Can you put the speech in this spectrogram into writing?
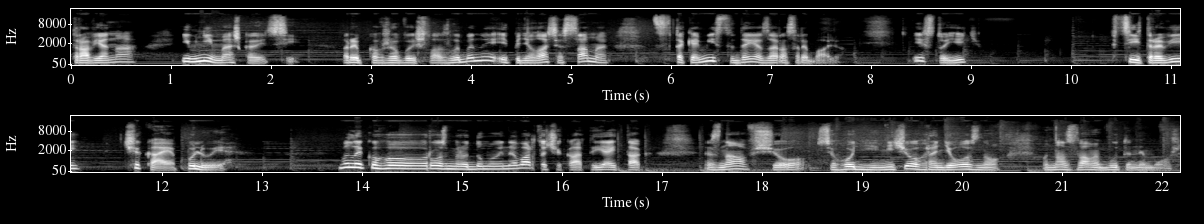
трав'яна, і в ній мешкають всі. Рибка вже вийшла з глибини і піднялася саме в таке місце, де я зараз рибалю. І стоїть в цій траві, чекає, полює. Великого розміру, думаю, не варто чекати. Я й так знав, що сьогодні нічого грандіозного у нас з вами бути не може.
